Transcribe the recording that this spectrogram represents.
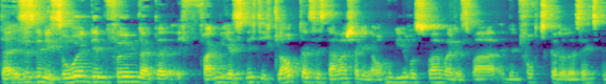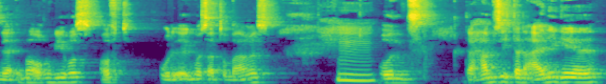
da ist es nämlich so in dem Film, da, da, ich frage mich jetzt nicht, ich glaube, dass es da wahrscheinlich auch ein Virus war, weil es war in den 50ern oder 60ern ja immer auch ein Virus, oft, oder irgendwas Atomares. Hm. Und da haben sich dann einige,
